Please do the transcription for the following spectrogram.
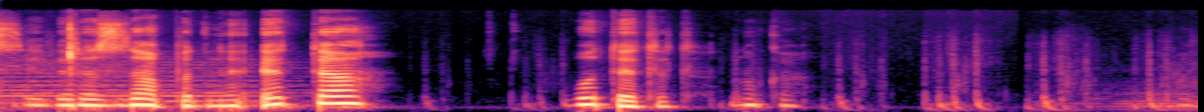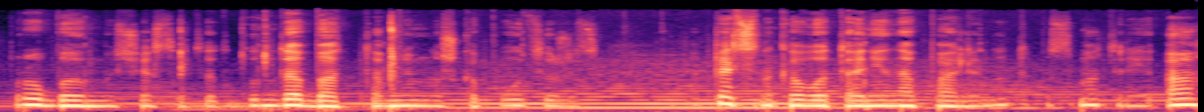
Северо-западный. Это вот этот. Ну-ка. Попробуем мы сейчас этот Гундабад там немножко поутюжить. Опять на кого-то они напали. Ну ты посмотри. А?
